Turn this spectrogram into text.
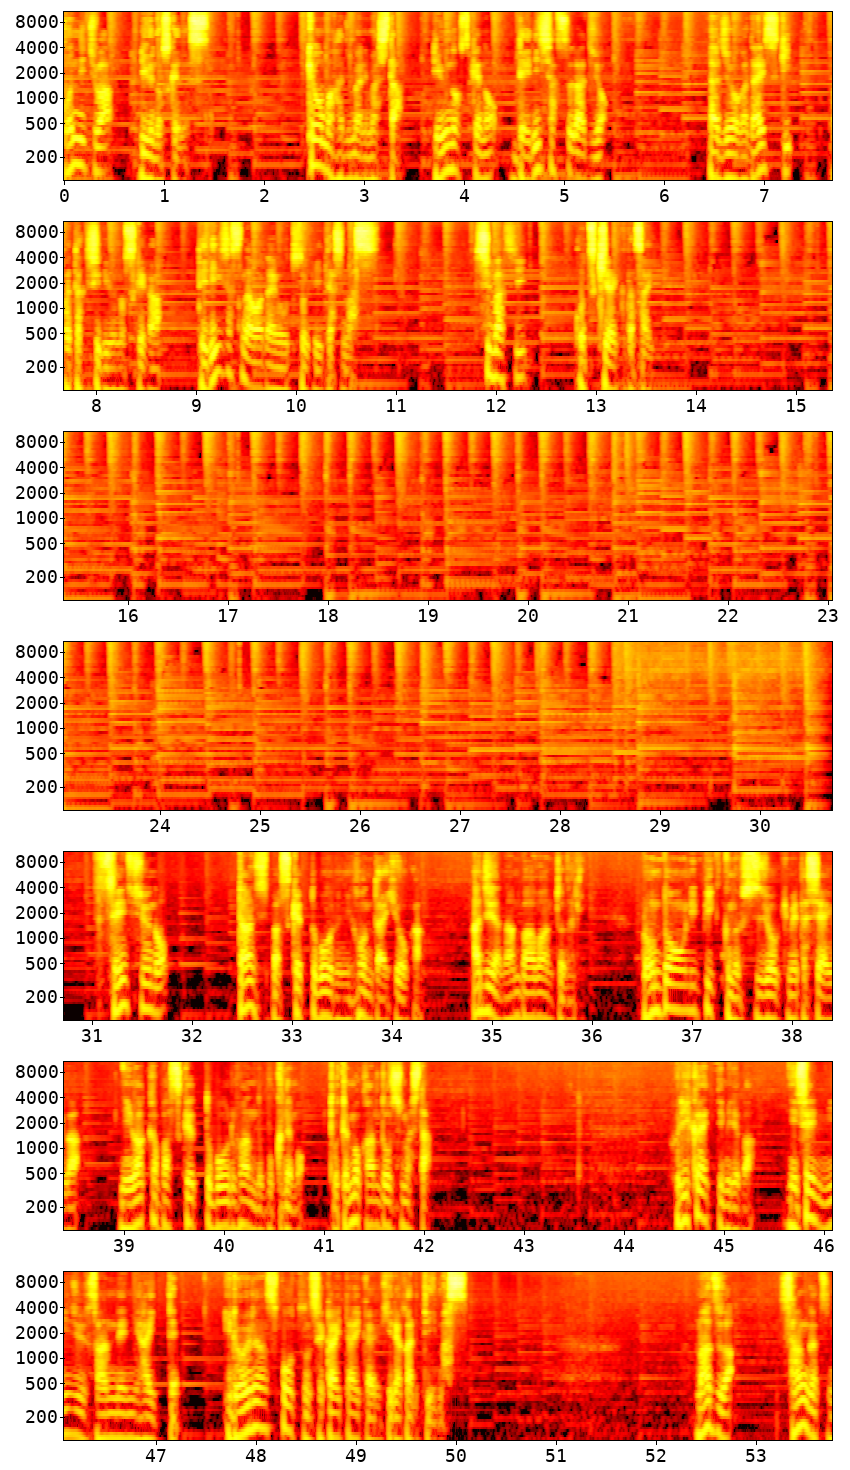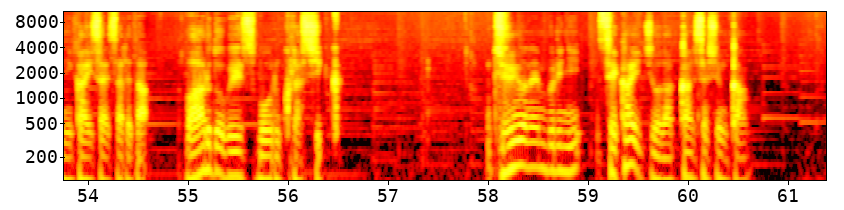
こんにちは、龍之介です。今日も始まりました、龍之介のデリシャスラジオ。ラジオが大好き、私龍之介がデリシャスな話題をお届けいたします。しばしお付き合いください。先週の男子バスケットボール日本代表がアジアナンバーワンとなり、ロンドンオリンピックの出場を決めた試合は、にわかバスケットボールファンの僕でもとても感動しました。振り返ってみれば、2023年に入って、いろいろなスポーツの世界大会が開かれています。まずは、3月に開催されたワールドベースボールクラシック。14年ぶりに世界一を奪還した瞬間、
